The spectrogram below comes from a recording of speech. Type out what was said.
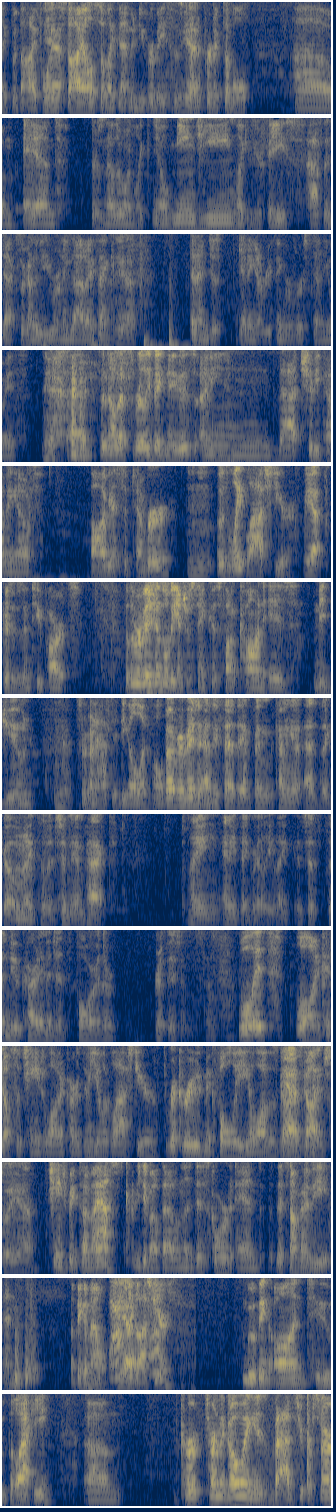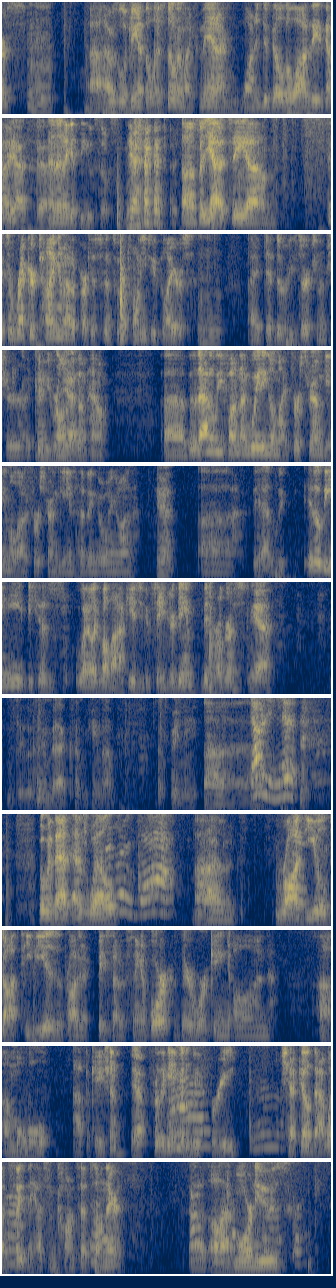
like with the high flying Yeah. style. So like that maneuver base is kind of predictable. Um, and there's another one like you know Mean Gene. Like if your face, half the decks are going to be running that. I think yeah, and then just getting everything reversed anyways. yeah, Um, but no, that's really big news. I mean, that should be coming out August, September. hmm It was late last year yeah, because it was in two parts. But the revisions will be interesting because FunkCon is mid June, yeah. so we're going to have to deal with all But the revision, as you said, they've been coming out as they go, Mhm. right? So that shouldn't impact playing anything really. Like it's just the new card images for the revisions. So Well, it's. Well, it could also change a lot of cards. I mean, you look last year, Rick Rude, Mick Foley, a lot of those guys yeah, got yeah, changed big time. I asked Creed about that on the Discord, and it's not going to be an, a big amount Yeah. like last year. Moving on to the Lackey. Um, current tournament going is bad superstars. hmm Uh, I was looking at the list though, and I'm like, man, I've wanted to build a lot of these guys, Yeah, yeah. and then I get the Usos. yeah, Uh, but yeah, it's a um, it's a record tying amount of participants with 22 players. hmm I did the research, and I'm sure I could be wrong yeah. somehow. Uh, but that'll be fun. I'm waiting on my first round game. A lot of first round games have been going on. yeah, Uh, but yeah, it'll be it'll be neat because what I like about Lackey is you can save your game mid progress. yeah. Let's see, let's come back. Something came up. That's pretty neat. Uh, Daddy, look. but with that as What well, was that? um, RawDeal.tv is a project based out of Singapore. They're working on uh, a mobile application yeah, for the game. It'll be free. Check out that website. They have some concepts on there. Uh, I'll have more news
